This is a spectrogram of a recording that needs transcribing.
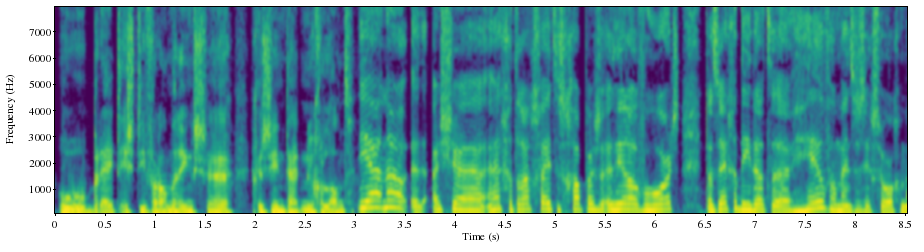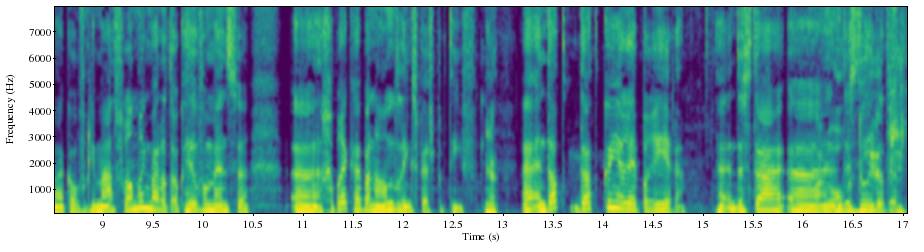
Hoe, hoe, breed is die veranderingsgezindheid nu geland? Ja, nou, als je gedragswetenschappers hierover hoort, dan zeggen die dat uh, heel veel mensen zich zorgen maken over klimaatverandering, maar dat ook heel veel mensen uh, gebrek hebben aan een handelingsperspectief. Ja. Uh, en dat, dat kun je repareren dus daar, uh, maar hoe dus bedoel je dat precies?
